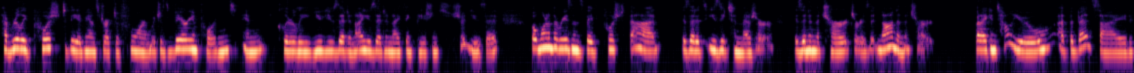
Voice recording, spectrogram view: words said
have really pushed the advanced directive form, which is very important. And clearly, you use it and I use it, and I think patients should use it. But one of the reasons they've pushed that is that it's easy to measure. Is it in the chart or is it not in the chart? But I can tell you at the bedside,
